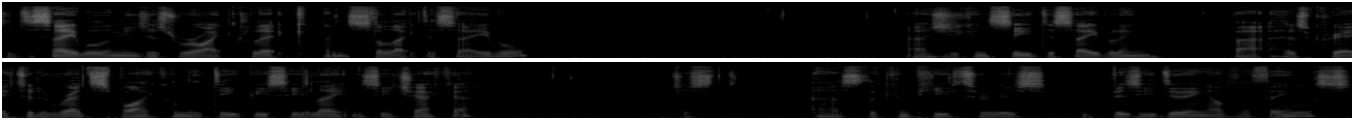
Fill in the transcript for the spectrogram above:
To disable them, you just right click and select disable. As you can see, disabling that has created a red spike on the DPC latency checker, just as the computer is busy doing other things.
